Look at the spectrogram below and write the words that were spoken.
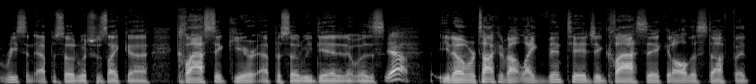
recent episode, which was like a classic gear episode we did, and it was yeah. You know, we're talking about like vintage and classic and all this stuff, but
